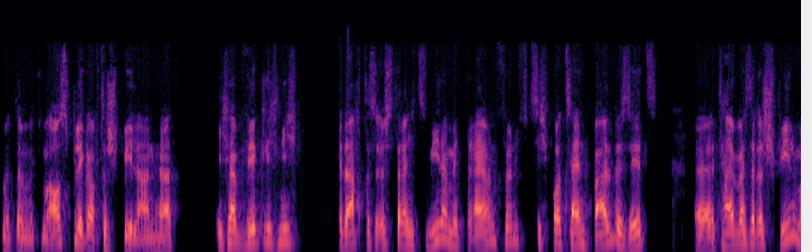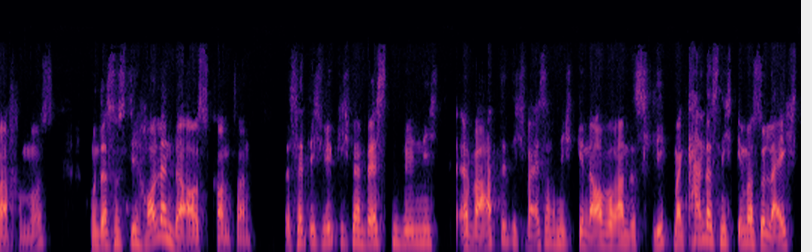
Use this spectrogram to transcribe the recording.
mit, dem, mit dem Ausblick auf das Spiel anhört. Ich habe wirklich nicht gedacht, dass Österreich jetzt wieder mit 53 Prozent Ballbesitz äh, teilweise das Spiel machen muss und dass uns die Holländer auskontern. Das hätte ich wirklich beim besten Willen nicht erwartet. Ich weiß auch nicht genau, woran das liegt. Man kann das nicht immer so leicht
